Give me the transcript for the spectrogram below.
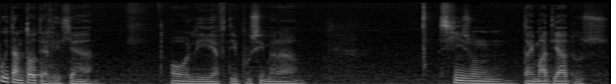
Πού ήταν τότε αλήθεια όλοι αυτοί που σήμερα σχίζουν τα ημάτια τους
